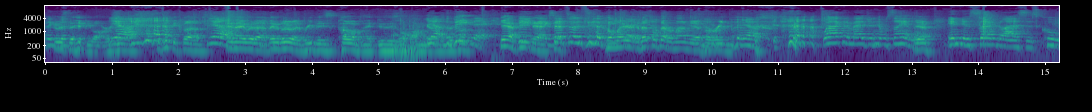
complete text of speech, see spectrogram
The- it was the hippie bars. Yeah. you know, the hippie clubs. Yeah. And they would uh, they would literally read these poems and they'd do these little bongos. yeah, the beatnik. Yeah, beatniks. That's yeah. what it's a Hilarious. That's yeah. what that reminded me of her reading that. Yeah. well, I can imagine him saying that in his sunglasses. Cool.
